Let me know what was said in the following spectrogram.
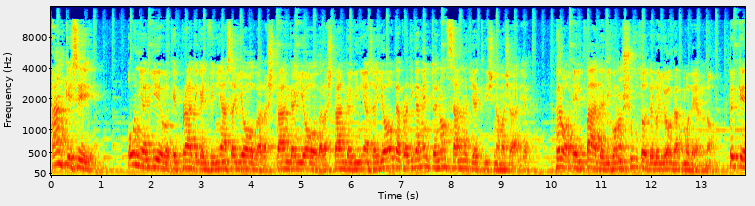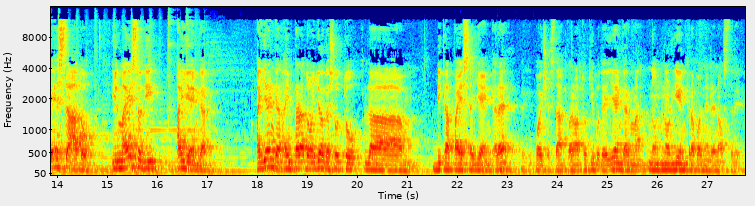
anche se Ogni allievo che pratica il Vinyasa Yoga, la Shtanga Yoga, la Shtanga Vinyasa Yoga praticamente non sanno chi è Krishnamacharya, però è il padre riconosciuto dello yoga moderno, perché è stato il maestro di Iyengar. Iyengar ha imparato lo yoga sotto la BKS Iyengar, eh? perché poi c'è sta ancora un altro tipo di Iyengar, ma non, non rientra poi nelle nostre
